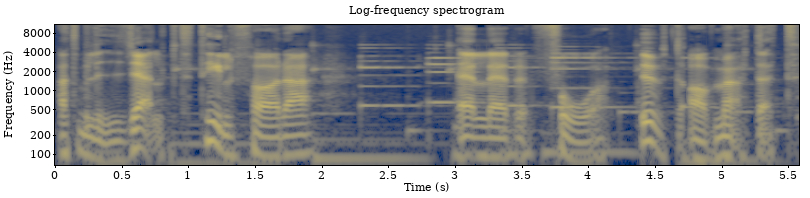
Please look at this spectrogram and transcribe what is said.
att bli hjälpt. Tillföra eller få ut av mötet.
